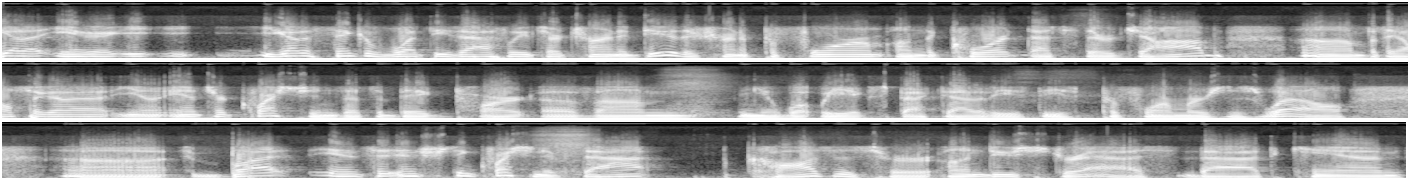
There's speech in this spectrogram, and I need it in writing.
gotta you, you, you gotta think of what these athletes are trying to do. They're trying to perform on the court. That's their job. Um, but they also gotta you know answer questions. That's a big part of um, you know what we expect out of these these performers as well. Uh, but it's an interesting question. If that causes her undue stress that can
